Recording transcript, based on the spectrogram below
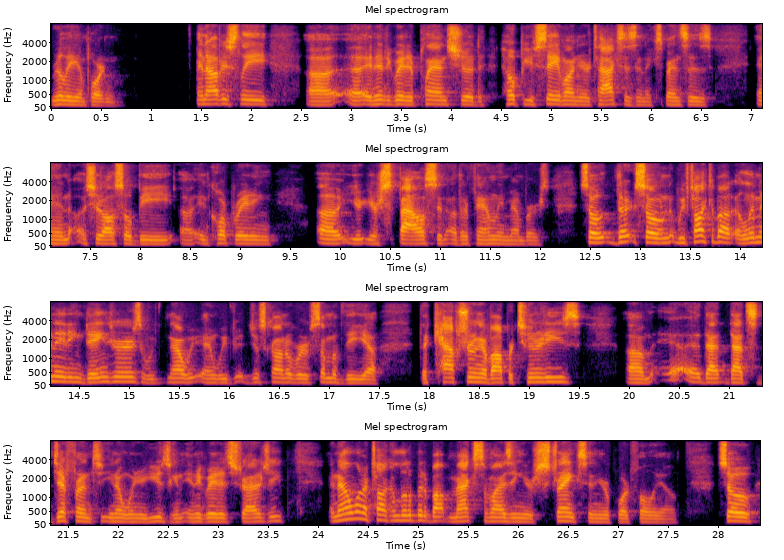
Really important. And obviously, uh, an integrated plan should help you save on your taxes and expenses and uh, should also be uh, incorporating uh, your, your spouse and other family members. So there, so we've talked about eliminating dangers. We've now we, and we've just gone over some of the uh, the capturing of opportunities. Um, eh, that that's different, you know, when you're using an integrated strategy. And now I want to talk a little bit about maximizing your strengths in your portfolio. So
